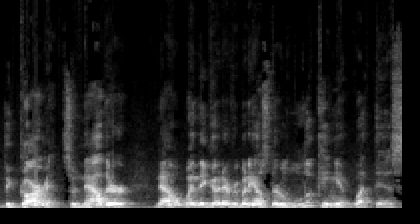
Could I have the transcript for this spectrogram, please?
the garment. So now they're now when they go to everybody else, they're looking at what this.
